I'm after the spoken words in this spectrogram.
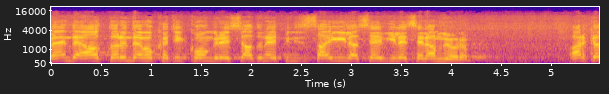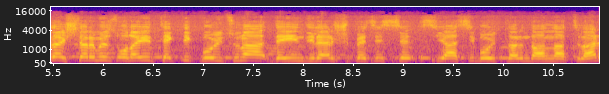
ben de Halkların Demokratik Kongresi adına hepinizi saygıyla, sevgiyle selamlıyorum. Arkadaşlarımız olayın teknik boyutuna değindiler, şüphesiz si- siyasi boyutlarını da anlattılar.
